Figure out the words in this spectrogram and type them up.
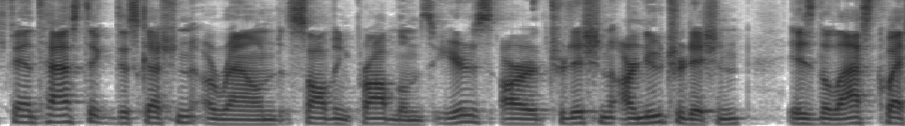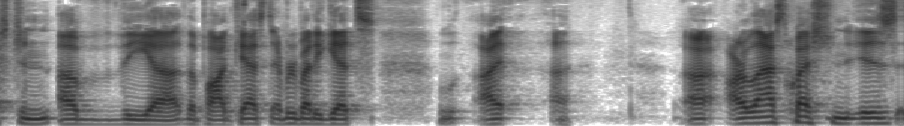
Fantastic discussion around solving problems. Here's our tradition. Our new tradition is the last question of the uh, the podcast. Everybody gets. I. Uh, uh our last question is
